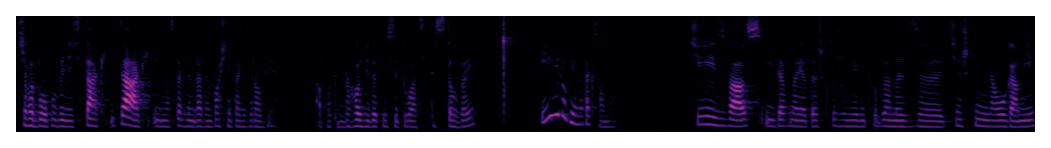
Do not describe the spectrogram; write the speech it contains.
Trzeba było powiedzieć tak i tak, i następnym razem właśnie tak zrobię. A potem dochodzi do tej sytuacji testowej i robimy tak samo. Ci z Was i dawno ja też, którzy mieli problemy z ciężkimi nałogami,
